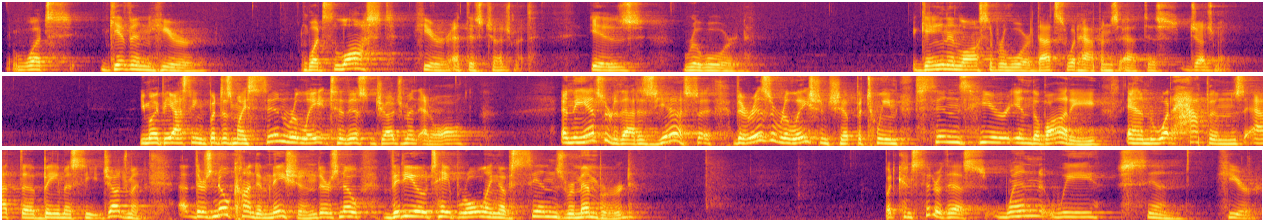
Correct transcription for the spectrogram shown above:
What's given here, what's lost here at this judgment, is reward. Gain and loss of reward. That's what happens at this judgment. You might be asking, but does my sin relate to this judgment at all? And the answer to that is yes. Uh, there is a relationship between sins here in the body and what happens at the Bema Seat judgment. Uh, there's no condemnation, there's no videotape rolling of sins remembered. But consider this when we sin here,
